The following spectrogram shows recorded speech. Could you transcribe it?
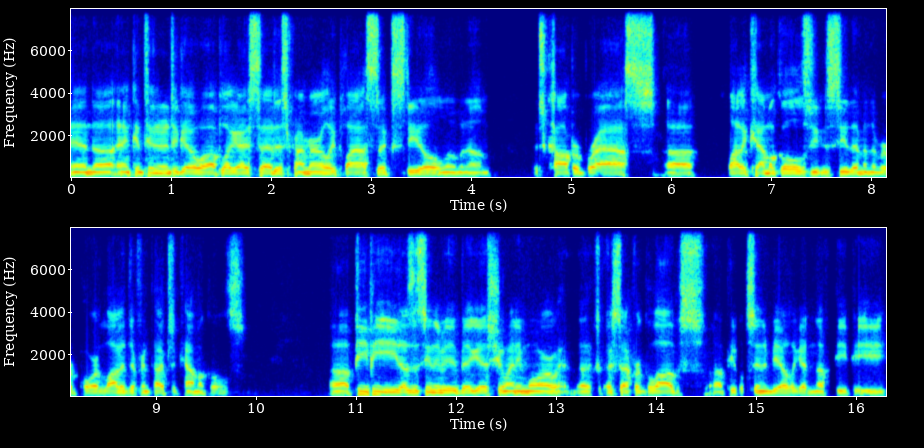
And, uh, and continuing to go up. Like I said, it's primarily plastic, steel, aluminum, there's copper, brass, uh, a lot of chemicals. You can see them in the report, a lot of different types of chemicals. Uh, PPE doesn't seem to be a big issue anymore, uh, except for gloves. People seem to be able to get enough PPE.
